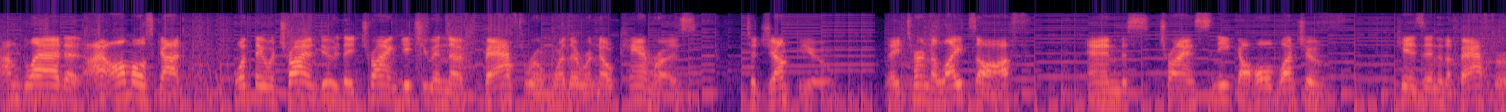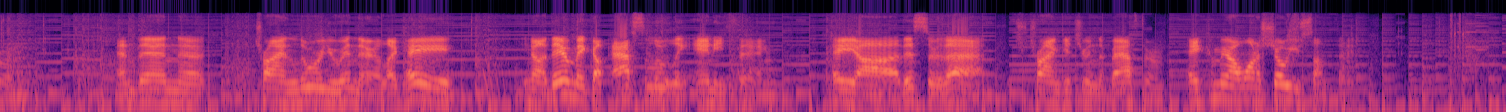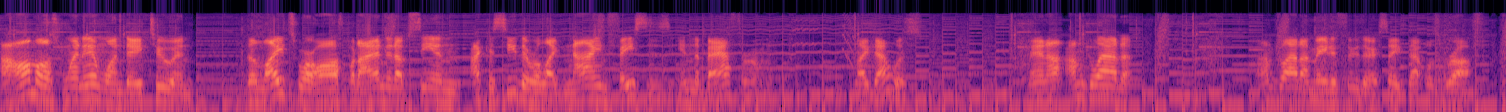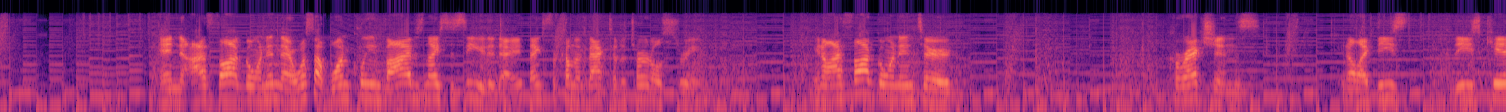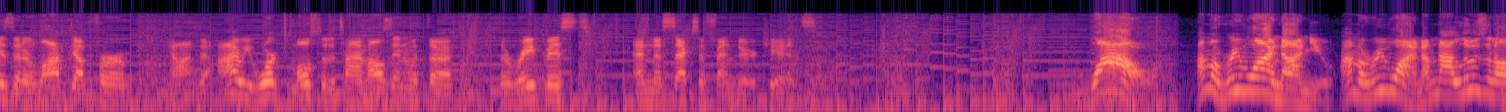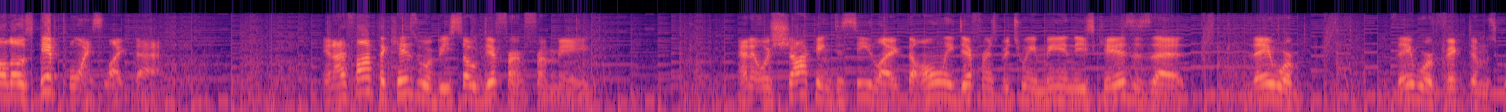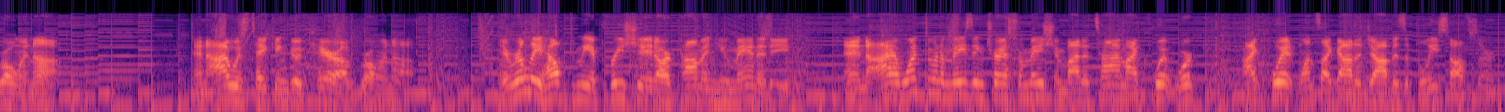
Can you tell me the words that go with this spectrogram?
I'm glad I almost got what they would try and do. They'd try and get you in the bathroom where there were no cameras to jump you. They turn the lights off and try and sneak a whole bunch of kids into the bathroom and then uh, try and lure you in there. Like, hey, you know, they'll make up absolutely anything. Hey, uh, this or that to try and get you in the bathroom. Hey, come here, I want to show you something. I almost went in one day, too, and the lights were off, but I ended up seeing, I could see there were like nine faces in the bathroom. Like, that was, man, I, I'm glad, I'm glad I made it through there safe. That was rough. And I thought going in there, what's up, One Queen Vibes? Nice to see you today. Thanks for coming back to the Turtle stream. You know, I thought going into corrections, you know, like these these kids that are locked up for, know, I worked most of the time. I was in with the the rapist and the sex offender kids. Wow! I'm gonna rewind on you. I'm gonna rewind. I'm not losing all those hit points like that. And I thought the kids would be so different from me. And it was shocking to see, like, the only difference between me and these kids is that they were, they were victims growing up. And I was taken good care of growing up. It really helped me appreciate our common humanity and I went through an amazing transformation by the time I quit work. I quit once I got a job as a police officer.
